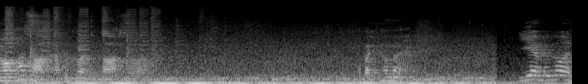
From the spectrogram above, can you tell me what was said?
งอข้อสอบครับทุกคนตอสวัสดีเข้ามา เยี่ยมทุกคน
